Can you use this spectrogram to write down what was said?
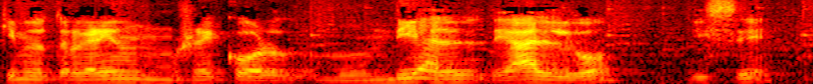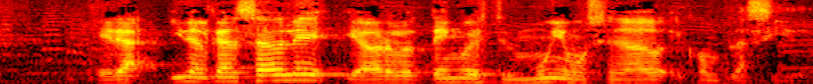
que me otorgarían un récord mundial de algo, dice. Era inalcanzable y ahora lo tengo y estoy muy emocionado y complacido.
